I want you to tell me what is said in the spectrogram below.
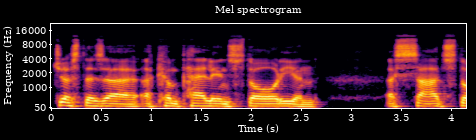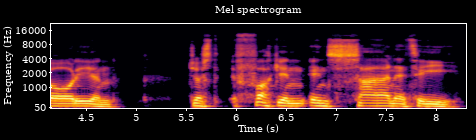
just as a, a compelling story and a sad story and just fucking insanity.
